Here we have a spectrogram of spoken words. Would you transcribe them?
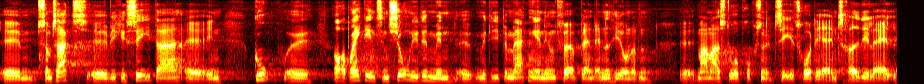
Øh, som sagt, øh, vi kan se, der er øh, en god øh, og oprigtig intention i det, men øh, med de bemærkninger, jeg nævnte før, blandt andet her under den øh, meget, meget store proportionalitet, jeg tror, det er en tredjedel af al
